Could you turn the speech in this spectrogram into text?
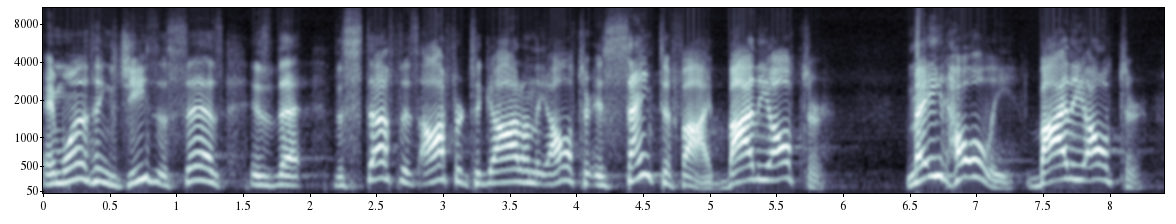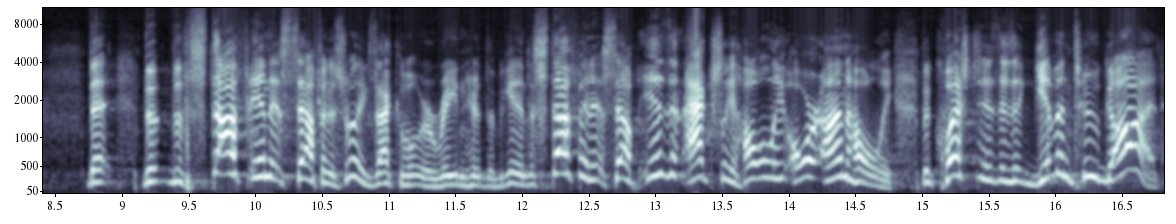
And one of the things Jesus says is that the stuff that's offered to God on the altar is sanctified by the altar, made holy by the altar. That the, the stuff in itself, and it's really exactly what we are reading here at the beginning, the stuff in itself isn't actually holy or unholy. The question is, is it given to God?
